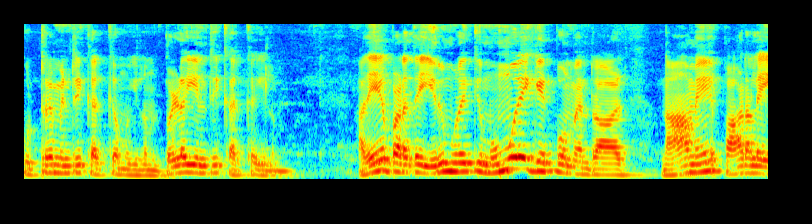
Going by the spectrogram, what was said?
குற்றமின்றி கற்க முயலும் பிழையின்றி கற்க இயலும். அதே பாடத்தை இருமுறைக்கு மும்முறை கேட்போம் என்றால் நாமே பாடலை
